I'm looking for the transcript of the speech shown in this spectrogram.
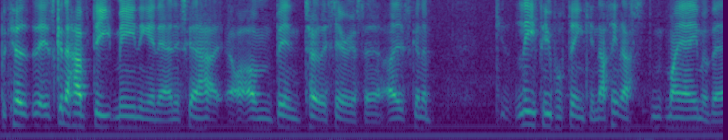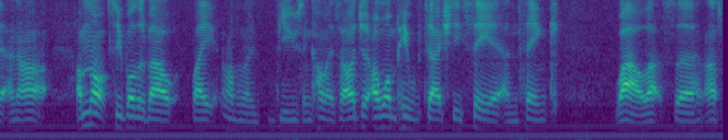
because it's going to have deep meaning in it, and it's going to. Ha- I'm being totally serious here. Uh, It's going to leave people thinking. I think that's my aim of it, and I. I'm not too bothered about like I don't know views and comments. I just, I want people to actually see it and think, wow, that's uh, that's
